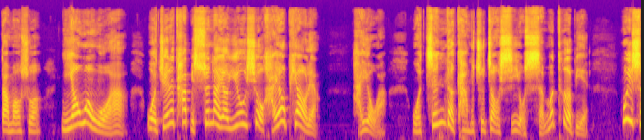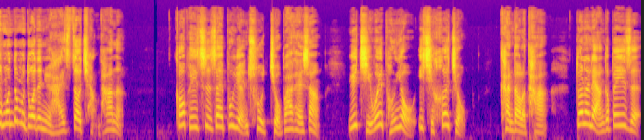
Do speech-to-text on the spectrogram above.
大猫说：“你要问我啊，我觉得她比孙娜要优秀，还要漂亮。还有啊，我真的看不出赵熙有什么特别，为什么那么多的女孩子都要抢她呢？”高培志在不远处酒吧台上与几位朋友一起喝酒，看到了他，端了两个杯子，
